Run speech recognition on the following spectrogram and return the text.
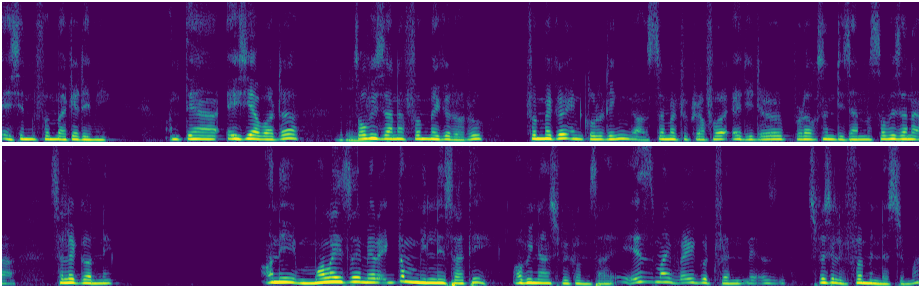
एसियन फिल्म एकाडेमी। अनि त्यहाँ एसियाबाट चौबिसजना फिल्म मेकरहरू film maker including cinematographer editor production designer सबैजना सेलेक्ट गर्ने। अनि मलाई चाहिँ मेरो एकदम मिल्ने साथी अविनाश विक्रम छ is my very good friend especially film इन्डस्ट्रीमा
